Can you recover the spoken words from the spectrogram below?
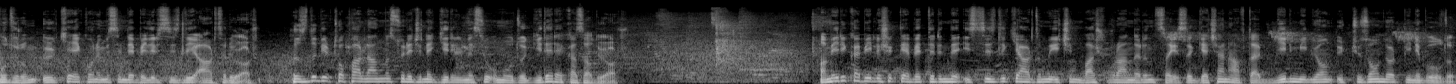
Bu durum ülke ekonomisinde belirsizliği artırıyor. Hızlı bir toparlanma sürecine girilmesi umudu giderek azalıyor. Amerika Birleşik Devletleri'nde işsizlik yardımı için başvuranların sayısı geçen hafta 1 milyon 314 bini buldu.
